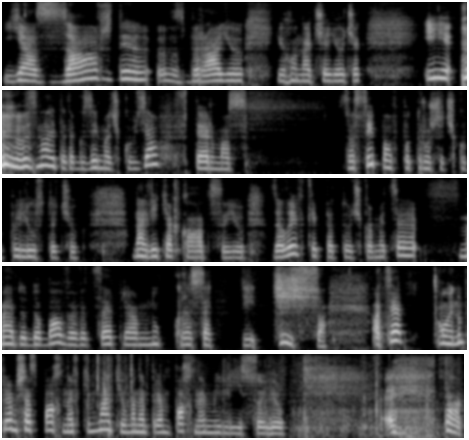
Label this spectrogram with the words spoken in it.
я завжди е, збираю його на чайочок. І ви знаєте, так взимочку взяв в термос, засипав потрошечку пелюсточок, навіть акацію, залив кипяточками. Це меду додав, і це прям ну, красотіща. А це Ой, ну прям зараз пахне в кімнаті, у мене прям пахне мілісою. Е, так,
